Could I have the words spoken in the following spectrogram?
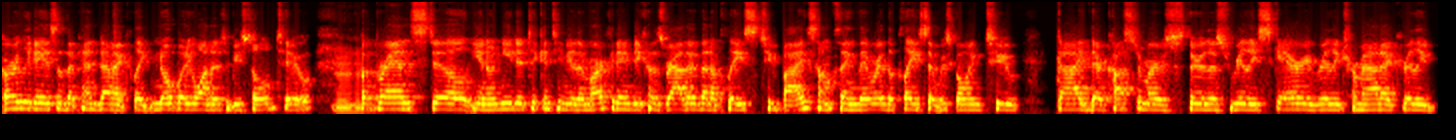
early days of the pandemic like nobody wanted to be sold to mm-hmm. but brands still you know needed to continue their marketing because rather than a place to buy something they were the place that was going to guide their customers through this really scary, really traumatic, really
